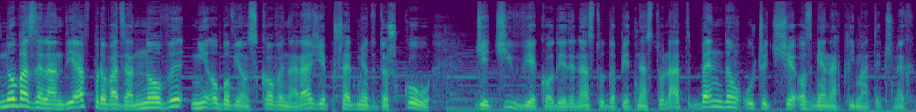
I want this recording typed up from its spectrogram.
Nowa Zelandia wprowadza nowy, nieobowiązkowy na razie przedmiot do szkół. Dzieci w wieku od 11 do 15 lat będą uczyć się o zmianach klimatycznych.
